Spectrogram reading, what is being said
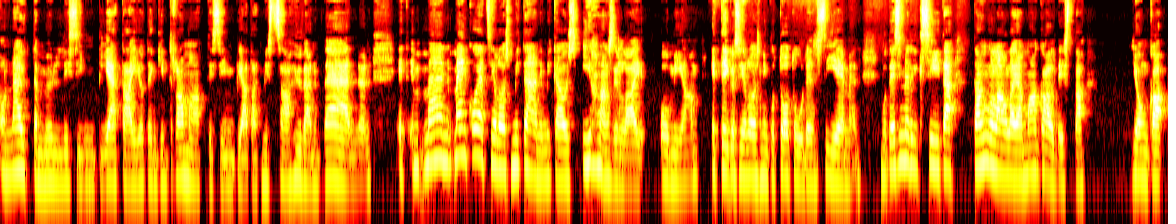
on näyttämöllisimpiä tai jotenkin dramaattisimpia tai mistä saa hyvän väännön. Et mä, en, mä en koe, että siellä olisi mitään, mikä olisi ihan omiaan, etteikö siellä olisi niin totuuden siemen. Mutta esimerkiksi siitä tangolaulaja Magaldista jonka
